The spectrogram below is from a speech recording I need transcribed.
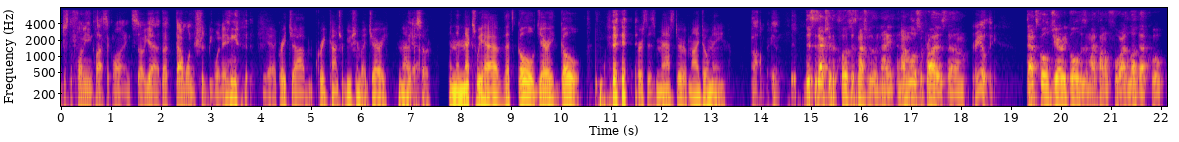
just a funny and classic line. So yeah, that that one should be winning. Yeah, great job. Great contribution by Jerry in that Yeah. episode. And then next we have that's gold, Jerry, gold versus Master of My Domain. oh man, This is actually the closest match of the night, and I'm a little surprised. Um, really? That's gold. Jerry Gold is in my final four. I love that quote.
